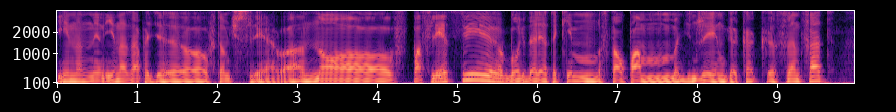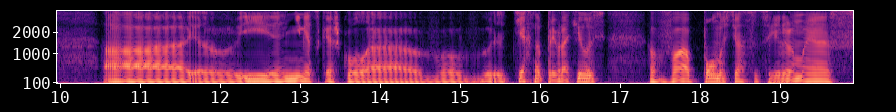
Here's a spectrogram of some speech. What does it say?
И на, и на Западе э, в том числе. Но впоследствии, благодаря таким столпам диджеинга, как Свен Фат, а, и немецкая школа техно превратилась в полностью ассоциируемое с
